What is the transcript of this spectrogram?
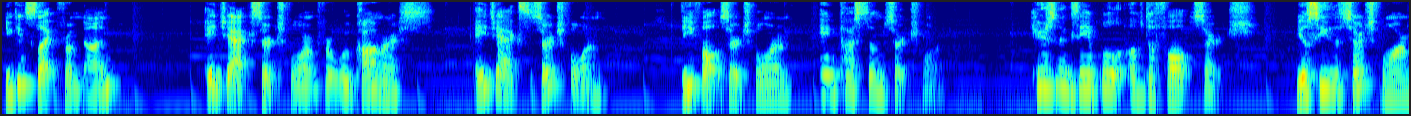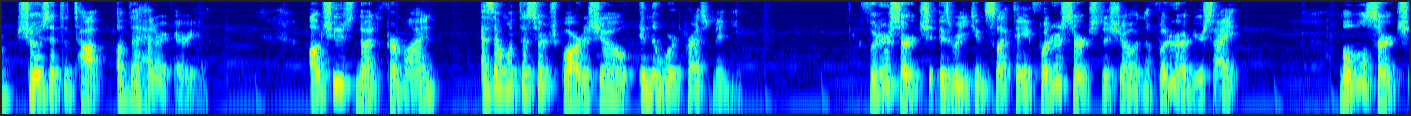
You can select from none, Ajax search form for WooCommerce, Ajax search form, default search form, and custom search form. Here's an example of default search you'll see the search form shows at the top of the header area. I'll choose none for mine as I want the search bar to show in the WordPress menu. Footer search is where you can select a footer search to show in the footer of your site. Mobile search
